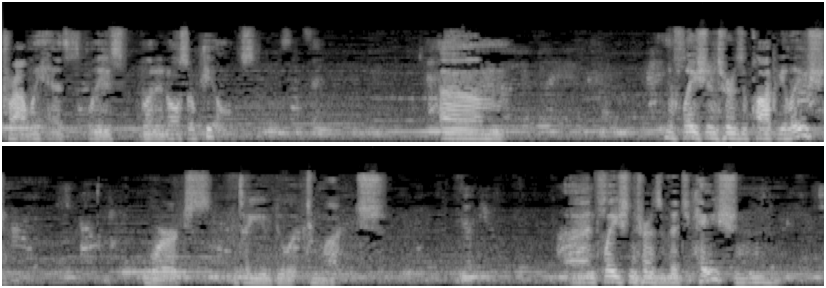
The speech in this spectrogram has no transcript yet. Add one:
probably has its place, but it also kills. Um, inflation in terms of population works until you do it too much. Uh, inflation in terms of education,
